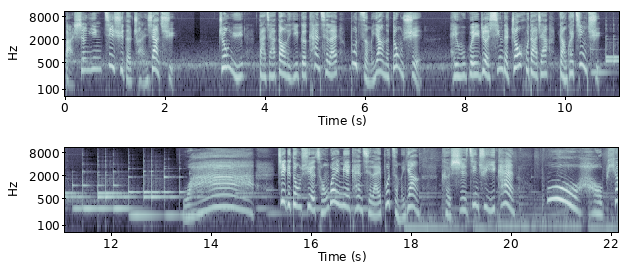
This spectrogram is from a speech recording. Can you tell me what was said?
把声音继续的传下去。终于，大家到了一个看起来不怎么样的洞穴。黑乌龟热心地招呼大家赶快进去。哇，这个洞穴从外面看起来不怎么样，可是进去一看，哦，好漂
